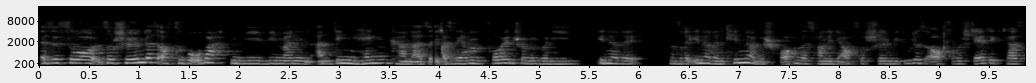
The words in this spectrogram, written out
es ist so, so schön, das auch zu beobachten, wie, wie man an Dingen hängen kann. Also, ich, also wir haben vorhin schon über die innere, unsere inneren Kinder gesprochen. Das fand ich auch so schön, wie du das auch so bestätigt hast,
